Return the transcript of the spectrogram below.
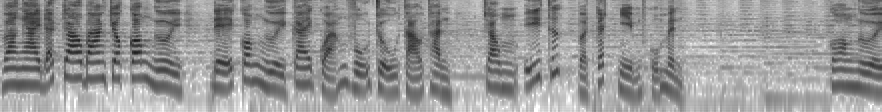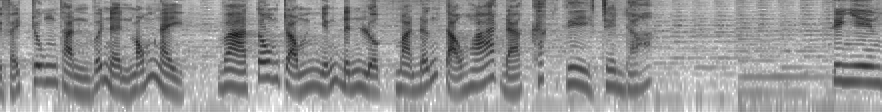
và ngài đã trao ban cho con người để con người cai quản vũ trụ tạo thành trong ý thức và trách nhiệm của mình. Con người phải trung thành với nền móng này và tôn trọng những định luật mà đấng tạo hóa đã khắc ghi trên đó. Tuy nhiên,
